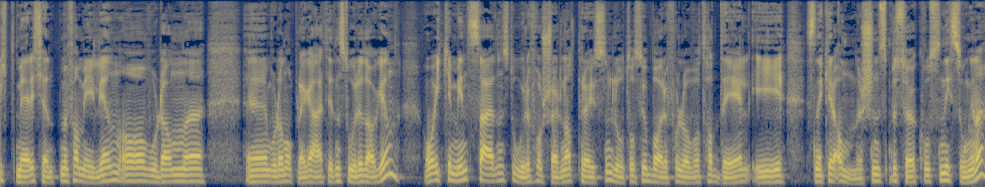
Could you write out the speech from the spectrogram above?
litt mer kjent med familien og hvordan, eh, hvordan, opplegget er til den store dagen. Og ikke minst er den store forskjellen at Prøysen lot oss jo bare få lov å ta del i snekker Andersens besøk hos nissungene.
